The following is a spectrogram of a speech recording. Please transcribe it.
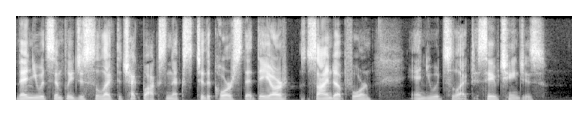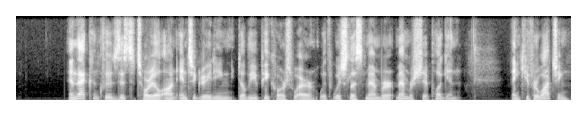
Then you would simply just select the checkbox next to the course that they are signed up for and you would select Save Changes. And that concludes this tutorial on integrating WP Courseware with Wishlist Member membership plugin. Thank you for watching.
